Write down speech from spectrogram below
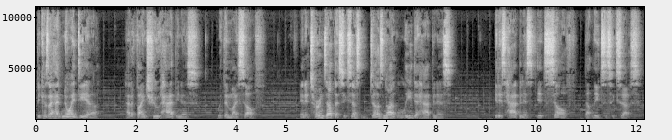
because I had no idea how to find true happiness within myself. And it turns out that success does not lead to happiness. It is happiness itself that leads to success.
